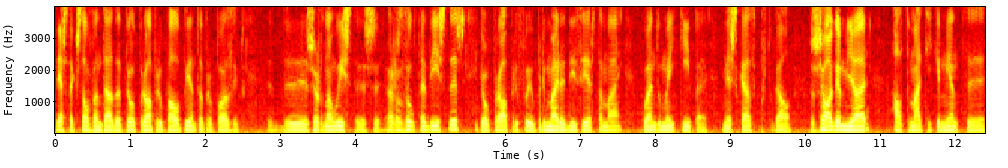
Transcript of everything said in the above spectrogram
desta questão levantada pelo próprio Paulo Bento a propósito de jornalistas resultadistas, ele próprio foi o primeiro a dizer também, quando uma equipa, neste caso Portugal, joga melhor, automaticamente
